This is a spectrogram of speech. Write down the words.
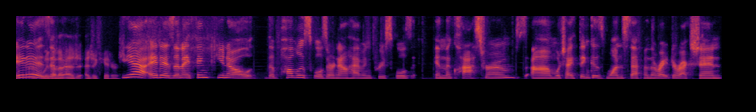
It uh, is. with other edu- educators. Yeah, it is. And I think, you know, the public schools are now having preschools in the classrooms, um, which I think is one step in the right direction.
